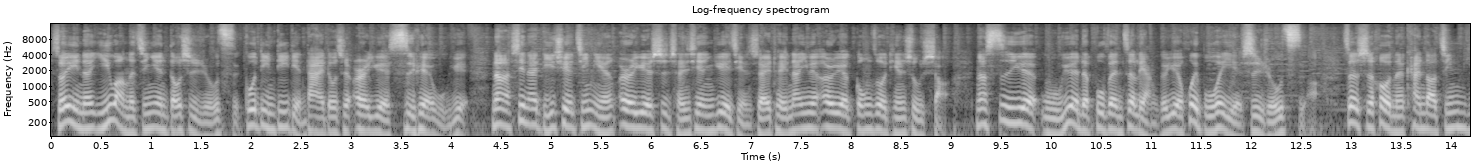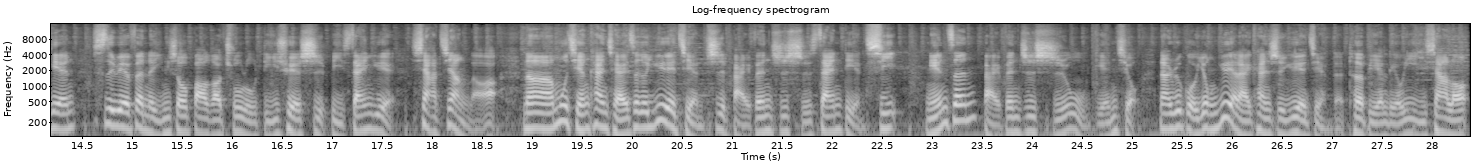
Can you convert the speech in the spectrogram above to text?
所以呢，以往的经验都是如此，固定低点大概都是二月、四月、五月。那现在的确，今年二月是呈现月减衰退。那因为二月工作天数少，那四月、五月的部分这两个月会不会也是如此啊？这时候呢，看到今天四月份的营收报告出炉，的确是比三月下降了啊。那目前看起来，这个月减是百分之十三点七。年增百分之十五点九，那如果用月来看是月减的，特别留意一下喽。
